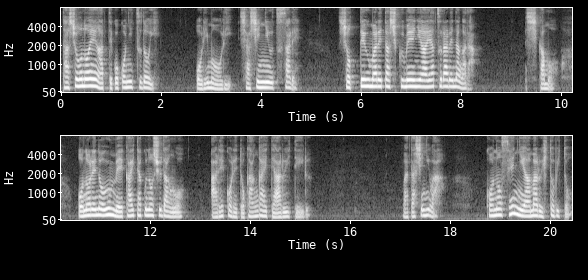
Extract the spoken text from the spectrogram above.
多少の縁あってここに集い、折も折写真に写され、背負って生まれた宿命に操られながら、しかも、己の運命開拓の手段をあれこれと考えて歩いている。私には、この千に余る人々、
